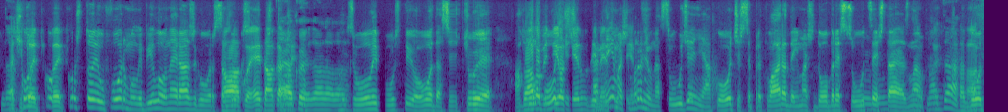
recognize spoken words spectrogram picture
Da. Znači, ko, to je, to je... Ko, što je u formuli bilo onaj razgovor sa Tako je, e, tako, tako je, da, da, da. Izvoli, pusti ovo da se čuje. Ako bi još jednu dimenziju. nemaš mrlju na suđenje, ako hoćeš se pretvarati da imaš dobre suce, mhm. šta ja znam, Ma da. šta god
